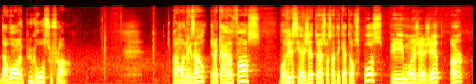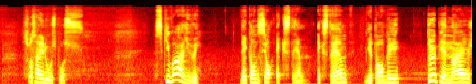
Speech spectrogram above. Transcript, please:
d'avoir un plus gros souffleur. Je prends mon exemple, j'ai un 40 forces, mon risque, il achète un 74 pouces, puis moi, j'achète un 72 pouces. Ce qui va arriver, des conditions extrêmes. Extrêmes, il est tombé deux pieds de neige,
